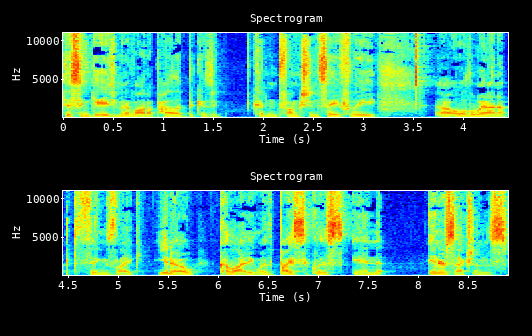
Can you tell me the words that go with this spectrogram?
disengagement of autopilot because it couldn't function safely, uh, all the way on up to things like, you know, colliding with bicyclists in intersections.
